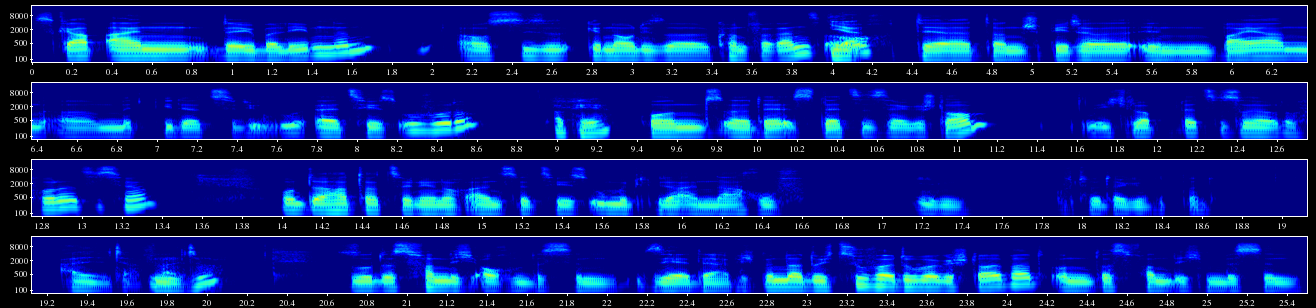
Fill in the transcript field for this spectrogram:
Es gab einen der Überlebenden aus diese, genau dieser Konferenz Ja. auch, der dann später in Bayern äh, Mitglied der CDU, äh, CSU wurde. Okay. Und äh, der ist letztes Jahr gestorben. Ich glaube, letztes Jahr oder vorletztes Jahr. Und da hat tatsächlich noch eins der CSU-Mitglieder einen Nachruf ihm auf Twitter gewidmet. Alter Falter. Mhm. So, das fand ich auch ein bisschen sehr derb. Ich bin da durch Zufall drüber gestolpert und das fand ich ein bisschen.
